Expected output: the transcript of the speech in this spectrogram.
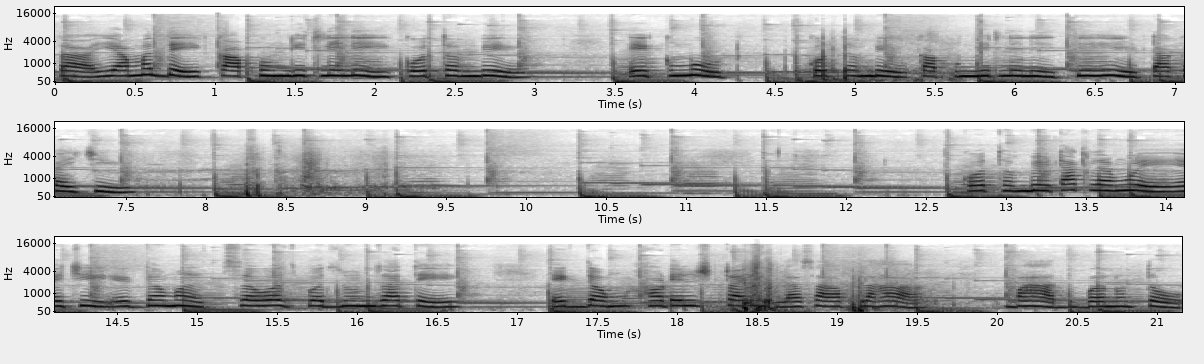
आता यामध्ये कापून घेतलेली कोथिंबीर एक मूठ कोथिंबीर कापून घेतलेली तीही टाकायची. कोथिंबीर टाकल्यामुळे याची एकदमच चवच बदलून जाते. एकदम हॉटेल स्टाईल असा आपला हा भात बनवतो.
